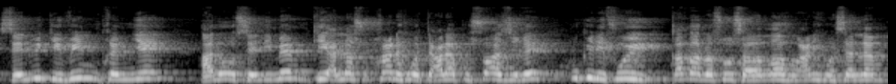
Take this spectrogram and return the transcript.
C'est lui qui vient premier. Alors c'est lui-même qui Allah subhanahu wa ta'ala pour choisir pour qu'il fouille. Kabar Rasul sallallahu alayhi wa sallam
